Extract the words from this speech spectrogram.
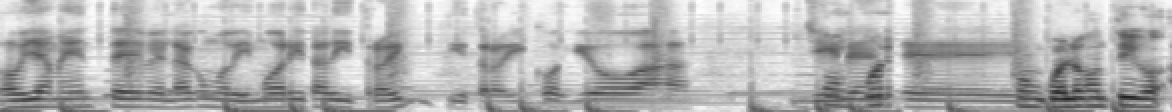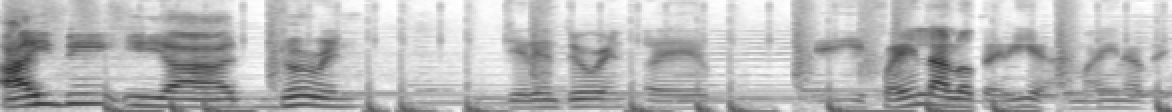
obviamente, ¿verdad? Como dijimos ahorita, Detroit. Detroit cogió a Jalen, eh, Concuerdo contigo. Ivy y a Durin. Jalen Duren eh, y fue en la lotería, imagínate.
